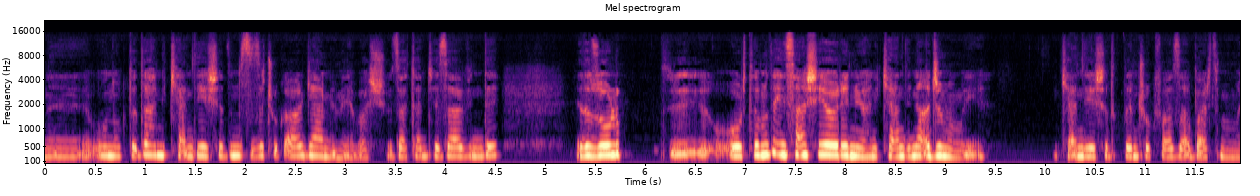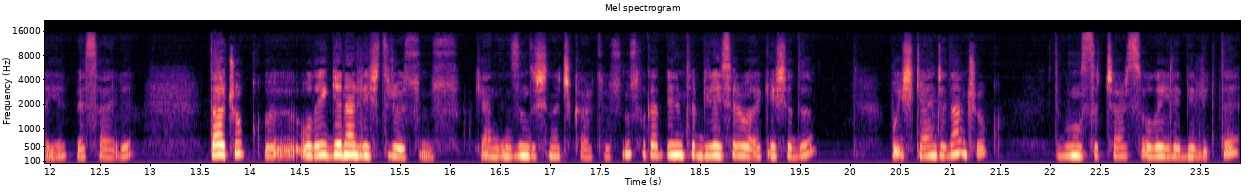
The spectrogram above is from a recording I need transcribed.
E, o noktada hani kendi yaşadığınız size çok ağır gelmemeye başlıyor. Zaten cezaevinde ya da zorluk e, ortamında insan şeyi öğreniyor. Hani kendine acımamayı, kendi yaşadıklarını çok fazla abartmamayı vesaire. Daha çok e, olayı genelleştiriyorsunuz. Kendinizin dışına çıkartıyorsunuz. Fakat benim tabii bireysel olarak yaşadığım bu işkenceden çok işte bu Mısır çarşısı olayıyla birlikte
